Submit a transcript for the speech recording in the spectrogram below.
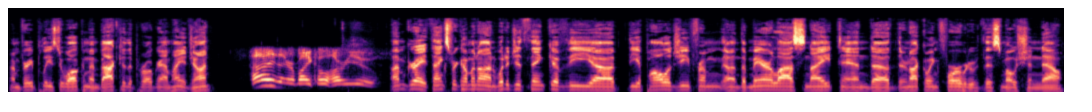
I'm very pleased to welcome him back to the program. Hiya, John. Hi there, Michael. How are you? I'm great. Thanks for coming on. What did you think of the uh, the apology from uh, the mayor last night? And uh, they're not going forward with this motion now.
